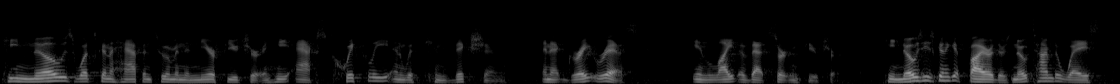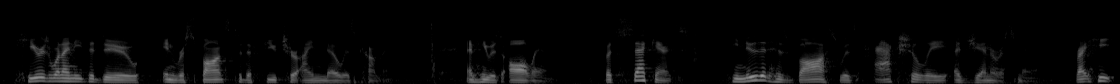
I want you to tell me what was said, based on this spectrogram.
he knows what's going to happen to him in the near future, and he acts quickly and with conviction and at great risk in light of that certain future. He knows he's going to get fired. There's no time to waste. Here's what I need to do in response to the future I know is coming. And he was all in. But second, he knew that his boss was actually a generous man, right? He,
